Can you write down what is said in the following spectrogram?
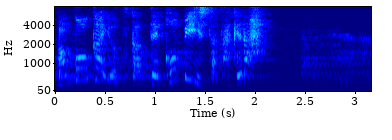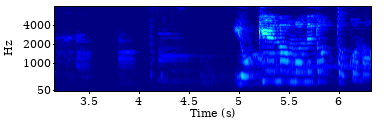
魔法界を使ってコピーしただけだ。余計な真似だったかな。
